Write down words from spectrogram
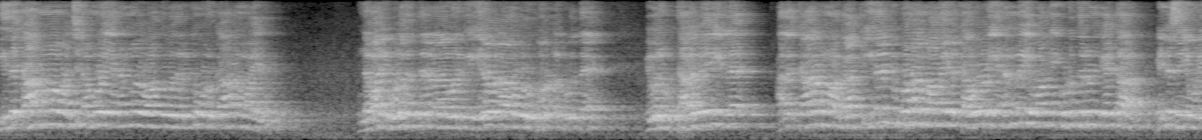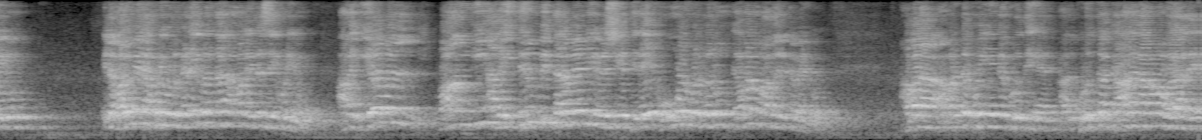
இதை காரணமா வச்சு நம்முடைய நன்மை வாங்குவதற்கு ஒரு காரணமாயிடும் இந்த மாதிரி உலகத்தில் நான் இவருக்கு இரவலாக ஒரு பொருளை கொடுத்தேன். இவருக்கு தரவே இல்லை. அதை காரணமாக இதற்கு போனால் எனக்கு அவருடைய நன்மையை வாங்கி கொடுத்துருன்னு கேட்டால் என்ன செய்ய முடியும்? இல்ல வறுமையில் அப்படி ஒரு நிலை வந்தால் நம்மால் என்ன செய்ய முடியும்? ஆக இரவல் வாங்கி அதை திரும்பி தர வேண்டிய விஷயத்திலே ஒவ்வொருவர் இருக்க வேண்டும். அவர் அவர்கிட்ட போய் எங்க கொடுத்தீங்க? அது கொடுத்தா காலகாலமா வராதே.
